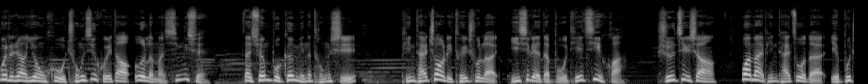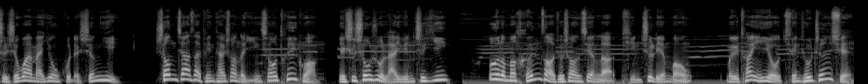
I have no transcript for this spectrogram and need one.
为了让用户重新回到饿了么新选，在宣布更名的同时，平台照例推出了一系列的补贴计划。实际上，外卖平台做的也不只是外卖用户的生意，商家在平台上的营销推广也是收入来源之一。饿了么很早就上线了品质联盟，美团也有全球甄选。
